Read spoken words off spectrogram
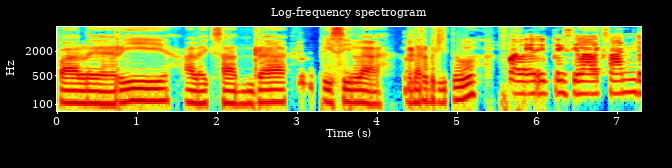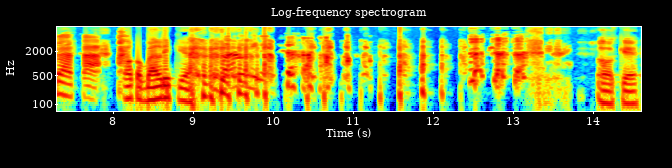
Valeri Alexandra Priscilla. Benar begitu? Valeri Priscilla Alexandra kak. Oh, kebalik ya. Kembali. Oke,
